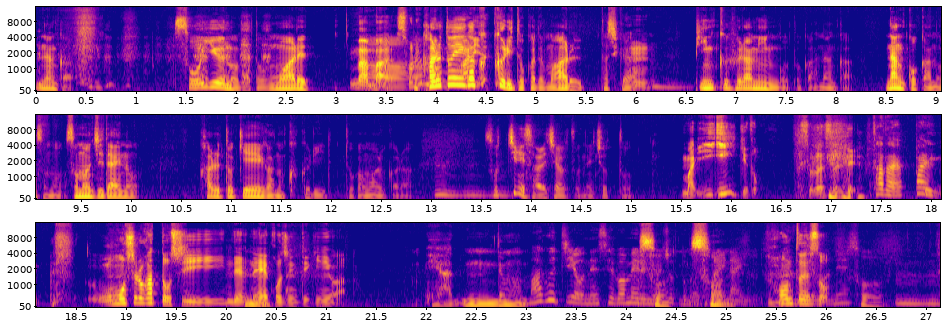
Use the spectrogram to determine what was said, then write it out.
なんかそういうのだと思われまあまあカルト映画くくりとかでもある。確か、うんうん。ピンクフラミンゴとかなんか何個かのそのその時代のカルト系映画のくくりとかもあるから、うんうんうん。そっちにされちゃうとねちょっと。まあいいいいけどそれはそれで。ただやっぱり面白がってほしいんだよね、うん。個人的にはいやうんでも、まあ間口をね狭めるにはちょっともったいないそう。本当にそう。そう。うんうん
